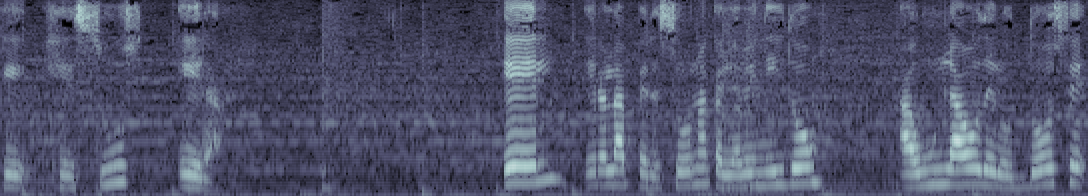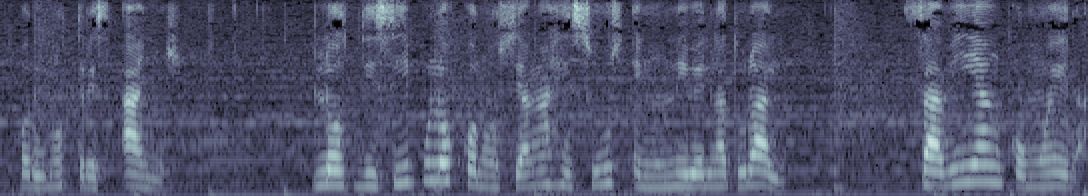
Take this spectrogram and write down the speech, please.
que Jesús era. Él era la persona que había venido a un lado de los doce por unos tres años. Los discípulos conocían a Jesús en un nivel natural. Sabían cómo era.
